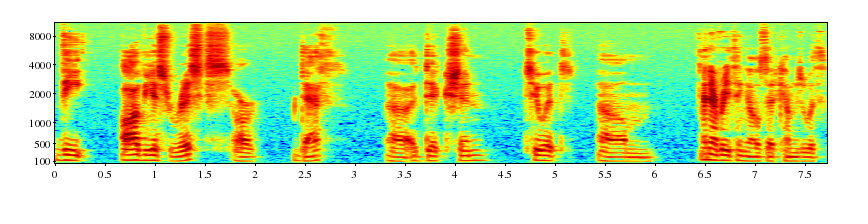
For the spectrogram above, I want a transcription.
the obvious risks are death, uh, addiction to it, um, and everything else that comes with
